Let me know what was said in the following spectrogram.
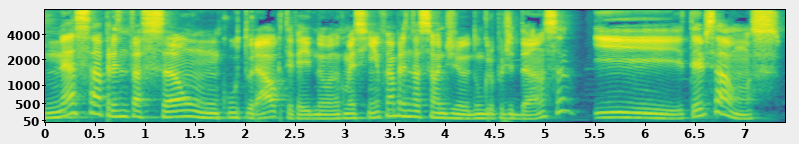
Nessa apresentação cultural que teve aí no, no comecinho, foi uma apresentação de, de um grupo de dança. E teve, sei lá, umas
